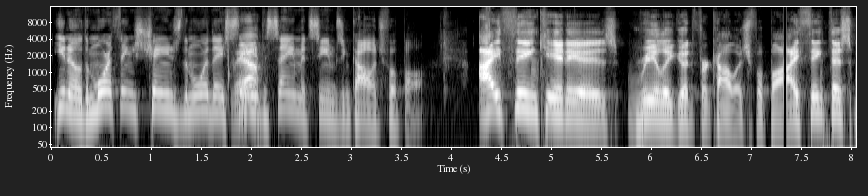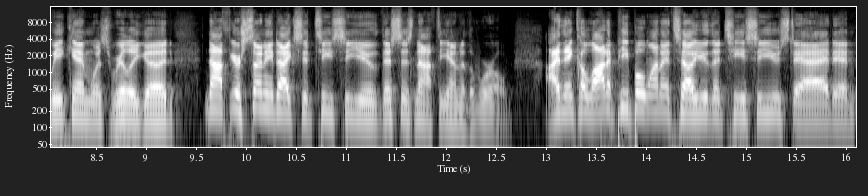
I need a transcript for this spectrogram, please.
you know, the more things change, the more they say Yeah. the same, it seems, in college football. I think it is really good for college football. I think this weekend was really good. Now, if you're Sonny Dykes at TCU, this is not the end of the world. I think a lot of people want to tell you that TCU's dead and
